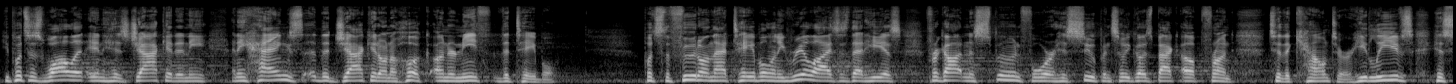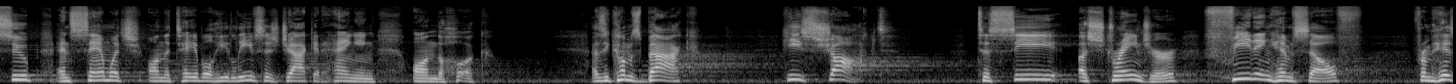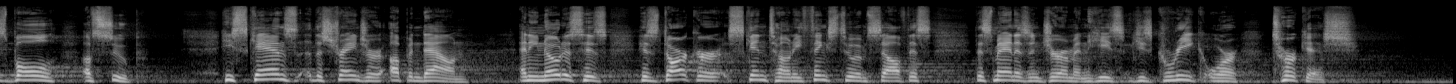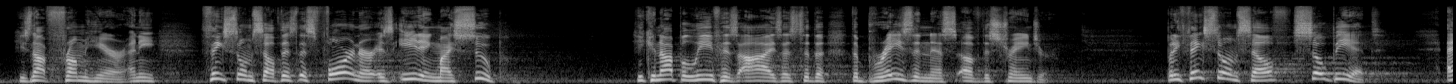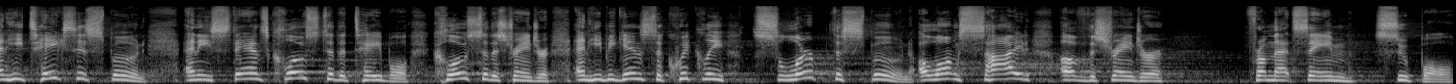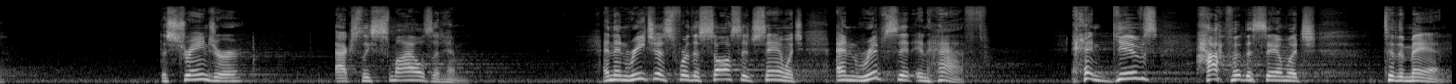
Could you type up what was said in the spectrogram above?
He puts his wallet in his jacket and he, and he hangs the jacket on a hook underneath the table. Puts the food on that table and he realizes that he has forgotten a spoon for his soup, and so he goes back up front to the counter. He leaves his soup and sandwich on the table, he leaves his jacket hanging on the hook. As he comes back, he's shocked to see a stranger feeding himself from his bowl of soup. He scans the stranger up and down, and he notices his, his darker skin tone. He thinks to himself, this, this man isn't German, he's, he's Greek or Turkish. He's not from here. And he thinks to himself, this, this foreigner is eating my soup. He cannot believe his eyes as to the, the brazenness of the stranger. But he thinks to himself, so be it. And he takes his spoon and he stands close to the table, close to the stranger, and he begins to quickly slurp the spoon alongside of the stranger from that same soup bowl. The stranger actually smiles at him and then reaches for the sausage sandwich and rips it in half and gives half of the sandwich to the man.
